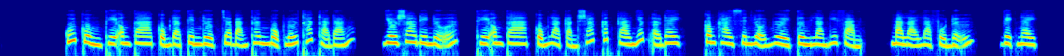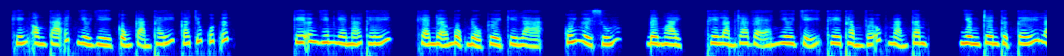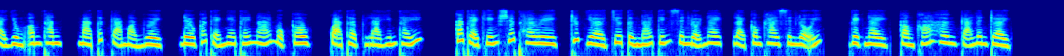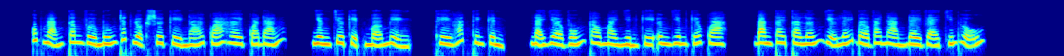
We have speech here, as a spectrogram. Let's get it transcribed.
Cuối cùng thì ông ta cũng đã tìm được cho bản thân một lối thoát thỏa đáng. Dù sao đi nữa, thì ông ta cũng là cảnh sát cấp cao nhất ở đây, công khai xin lỗi người từng là nghi phạm, mà lại là phụ nữ. Việc này khiến ông ta ít nhiều gì cũng cảm thấy có chút uất ức. Kỳ ân diêm nghe nói thế, khẽ nở một nụ cười kỳ lạ, cúi người xuống, bề ngoài thì làm ra vẻ như chỉ thi thầm với Úc Noạn Tâm, nhưng trên thực tế lại dùng âm thanh mà tất cả mọi người đều có thể nghe thấy nói một câu, quả thật là hiếm thấy. Có thể khiến sếp Harry trước giờ chưa từng nói tiếng xin lỗi nay lại công khai xin lỗi, việc này còn khó hơn cả lên trời. Úc Noãn Tâm vừa muốn trách luật sư Kỳ nói quá hơi quá đáng, nhưng chưa kịp mở miệng, thì Hoác Thiên Kình, nãy giờ vốn cau mày nhìn Kỳ ưng diêm kéo qua, bàn tay ta lớn giữ lấy bờ vai nàng đầy vẻ chiếm hữu,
